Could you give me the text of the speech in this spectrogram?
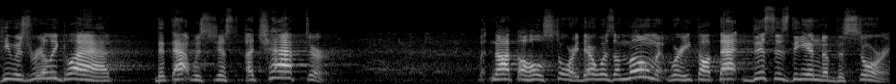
He was really glad that that was just a chapter, but not the whole story. There was a moment where he thought that this is the end of the story.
